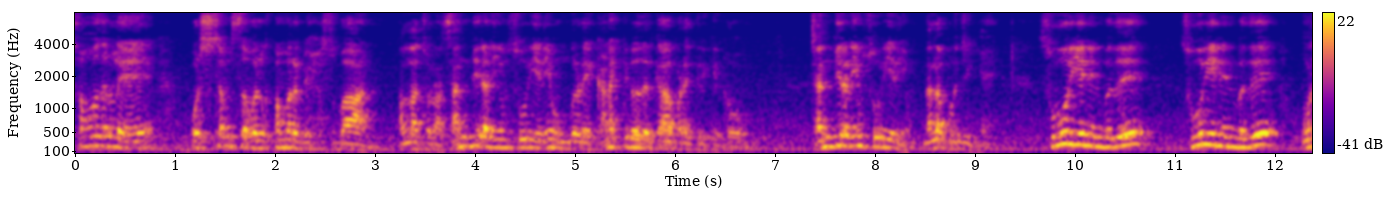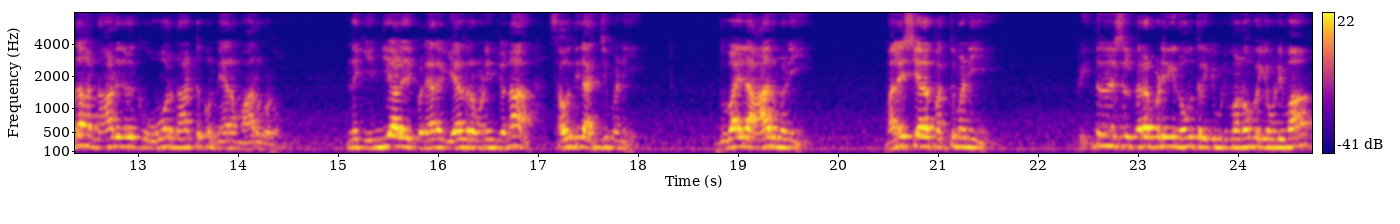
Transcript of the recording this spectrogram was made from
சகோதரர்களே ஒஷம்ச வல் கமர பிஹஸ்பான் அல்லாஹ் சொல்றான் சந்திரனையும் சூரியனையும் உங்களுடைய கணக்கிடுவதற்காக படைத்திருக்கின்றோம். சந்திரனையும் சூரியனையும் நல்லா புரிஞ்சுக்கங்க சூரியன் என்பது சூரியன் என்பது உலக நாடுகளுக்கு ஒவ்வொரு நாட்டுக்கும் நேரம் மாறுபடும். இன்னைக்கு இந்தியாவில் இப்போ நேரம் ஏழரை மணின்னு சொன்னா சவுதியில் அஞ்சு மணி துபாயில் ஆறு மணி மலேசியாவில் பத்து மணி இன்டர்நேஷனல் பெறப்படி நோம்பு திறக்க முடியுமா? நோம்பு வைக்க முடியுமா?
